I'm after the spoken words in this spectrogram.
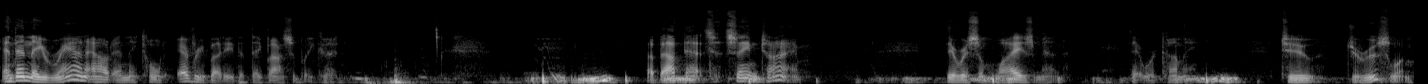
And then they ran out and they told everybody that they possibly could. About that same time, there were some wise men that were coming to Jerusalem.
